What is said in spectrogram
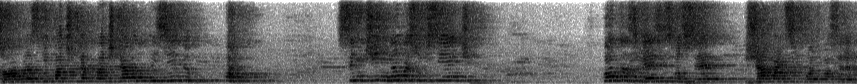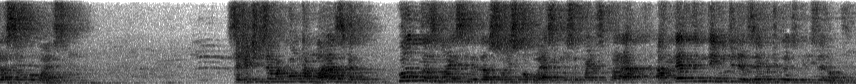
as obras que praticava no princípio. Ué, sentir não é suficiente. Quantas vezes você já participou de uma celebração como essa? Se a gente fizer uma conta básica, quantas mais celebrações como essa você participará até 31 de dezembro de 2019?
